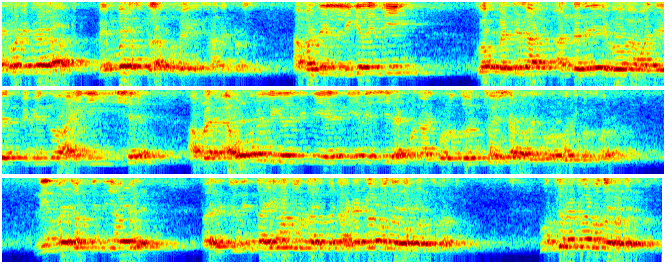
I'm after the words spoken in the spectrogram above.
এখন এটা মেম্বার্স ক্লাব হয়ে গেছে হান্ড্রেড পার্সেন্ট আমাদের লিগ্যালিটি গভর্নমেন্টের আন্ডারে এবং আমাদের বিভিন্ন আইনি ইসে আমরা এমনভাবে লিগ্যালিটি নিয়ে নিয়ে নিয়েছি, এখন আর কোনো দৈত্য এসে আমাদের কোনো ক্ষতি করতে পারবে নির্বাচন দিতেই হবে যদি তাই হতো, তাহলে তো ঢাকা ক্লাব দখল করতে পারতো। উত্তরা ক্লাব দখল করতে পারতো।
